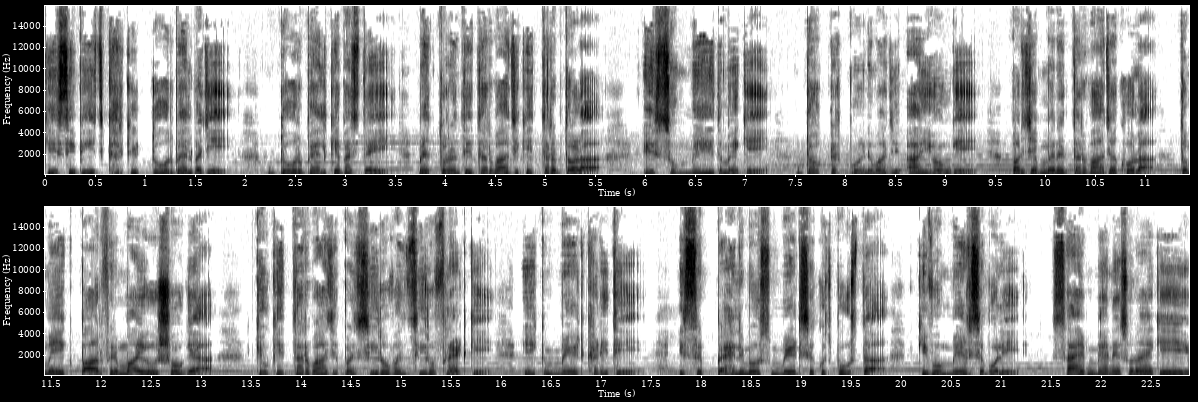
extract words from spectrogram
कि इसी बीच घर की डोर बैल बजी। डोर बैल के बजते ही मैं तुरंत ही दरवाजे की तरफ़ दौड़ा। इस उम्मीद में कि डॉक्टर पूर्णिमा जी आई होंगे। पर जब मैंने दरवाज़ा खोला तो मैं एक बार फिर मायूस हो गया, क्योंकि दरवाजे पर ज़ीरो वन ज़ीरो फ्लैट की एक मेड खड़ी थी। इससे पहले मैं उस मेड से कुछ पूछता कि वो मेड से बोली साहब, मैंने सुना है कि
